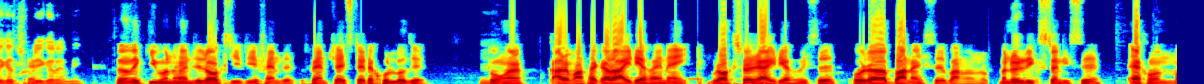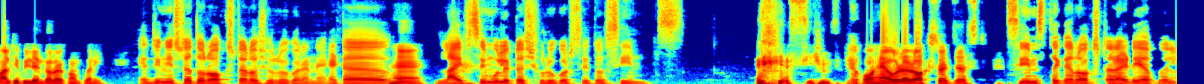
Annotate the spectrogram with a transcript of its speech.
থেকে চুরি করে নাই। কেউ তোমার তোমাদের কি মনে হয় যে রক জিটিএ ফ্র্যাঞ্চাইজটা এটা খুললো যে? তোমার কারও মাথায় কারও আইডিয়া হয় নাই? রকস্টারের আইডিয়া হয়েছে ওরা বানাইছে বানানোর মানে রিক্সটা নিছে এখন মাল্টি বিলিয়ন ডলার কোম্পানি এই জিনিসটা তো রকস্টারও শুরু করে না এটা হ্যাঁ। লাইফ সিমুলেটর শুরু করছে তো সিমস সিমস ও হ্যাঁ ওরা রকস্টার জাস্ট সিমস থেকে রকস্টার আইডিয়া পেল।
